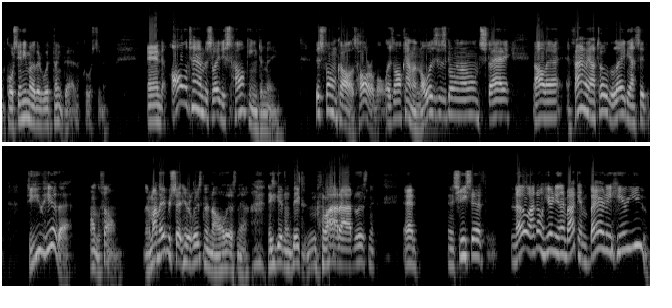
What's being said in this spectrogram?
of course, any mother would think that. Of course, you know. And all the time, this lady's talking to me. This phone call is horrible. There's all kind of noises going on, static, and all that. And finally, I told the lady, I said, "Do you hear that on the phone?" And my neighbor's sitting here listening to all this now. He's getting big, wide-eyed listening, and and she says, "No, I don't hear anything, but I can barely hear you.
